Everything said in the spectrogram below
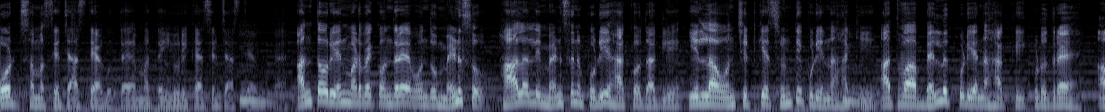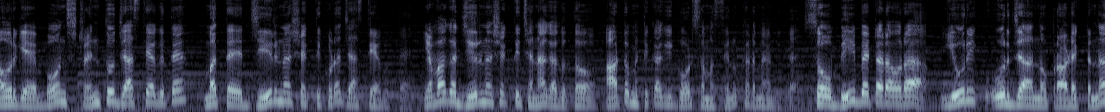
ಗೋಡ್ ಸಮಸ್ಯೆ ಜಾಸ್ತಿ ಆಗುತ್ತೆ ಮತ್ತೆ ಯೂರಿಕ್ ಆಸಿಡ್ ಜಾಸ್ತಿ ಆಗುತ್ತೆ. ಅಂತವ್ರು ಏನ್ ಮಾಡ್ಬೇಕು ಅಂದ್ರೆ ಒಂದು ಮೆಣಸು ಹಾಲಲ್ಲಿ ಮೆಣಸಿನ ಪುಡಿ ಹಾಕೋದಾಗ್ಲಿ ಇಲ್ಲ ಒಂದ್ ಚಿಟಿಕೆ ಶುಂಠಿ ಪುಡಿಯನ್ನ ಹಾಕಿ ಅಥವಾ ಬೆಲ್ಲದ ಪುಡಿಯನ್ನ ಹಾಕಿ ಕುಡಿದ್ರೆ ಅವ್ರಿಗೆ ಬೋನ್ ಸ್ಟ್ರೆಂತ್ ಜಾಸ್ತಿ ಆಗುತ್ತೆ ಮತ್ತೆ ಜೀರ್ಣ ಶಕ್ತಿ ಕೂಡ ಜಾಸ್ತಿ ಆಗುತ್ತೆ. ಯಾವಾಗ ಜೀರ್ಣ ಶಕ್ತಿ ಚೆನ್ನಾಗಾಗುತ್ತೋ ಆಟೋಮೆಟಿಕ್ ಆಗಿ ಗೋಡ್ ಸಮಸ್ಯೆನೂ ಕಡಿಮೆ ಆಗುತ್ತೆ. ಸೊ ಬಿ ಬೆಟರ್ ಅವರ ಯೂರಿಕ್ ಊರ್ಜಾ ಅನ್ನೋ ಪ್ರಾಡಕ್ಟ್ನ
